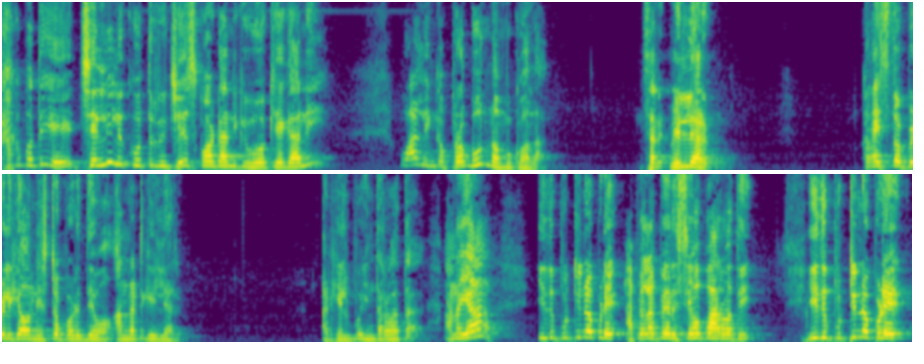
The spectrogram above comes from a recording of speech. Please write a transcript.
కాకపోతే చెల్లెలు కూతురుని చేసుకోవడానికి ఓకే కానీ వాళ్ళు ఇంకా ప్రభువుని నమ్ముకోవాలా? సరే వెళ్ళారు. క్రైస్తవ పెళ్ళికి ఏమైనా ఇష్టపడుద్దేమో అన్నట్టుగా వెళ్ళారు. అక్కడికి వెళ్ళిపోయిన తర్వాత అన్నయ్య ఇది పుట్టినప్పుడే ఆ పిల్ల పేరు శివపార్వతి. ఇది పుట్టినప్పుడే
